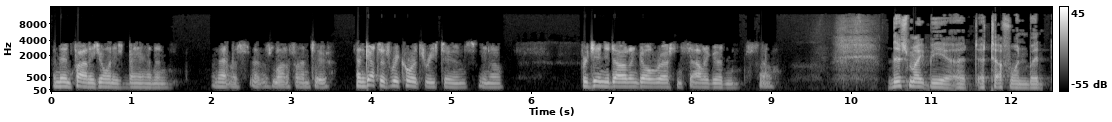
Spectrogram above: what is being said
and then finally join his band, and, and that was that was a lot of fun too. And got to record three tunes, you know, Virginia Darling, Gold Rush, and Sally Gooden. So this might be a, a tough one, but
